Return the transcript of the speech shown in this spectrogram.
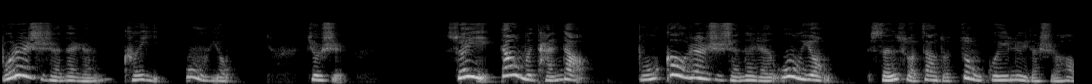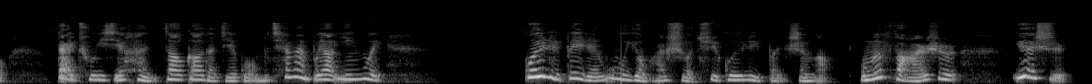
不认识神的人可以误用。就是，所以当我们谈到，不够认识神的人误用神所造的重规律的时候，带出一些很糟糕的结果。我们千万不要因为规律被人误用而舍去规律本身啊！我们反而是越是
